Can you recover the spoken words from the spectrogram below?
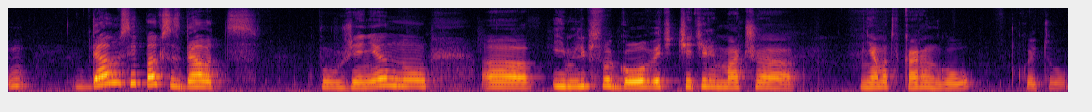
М, Да, но все пак създават положения, но а, им липсва гол. Вече 4 мача нямат вкаран гол, което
